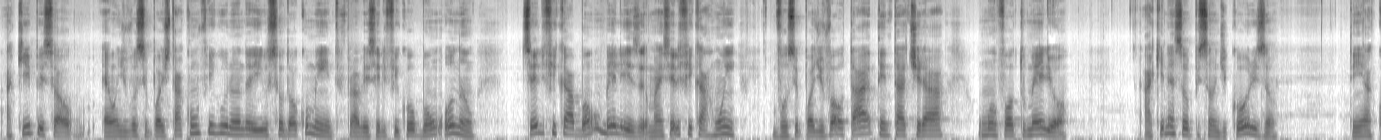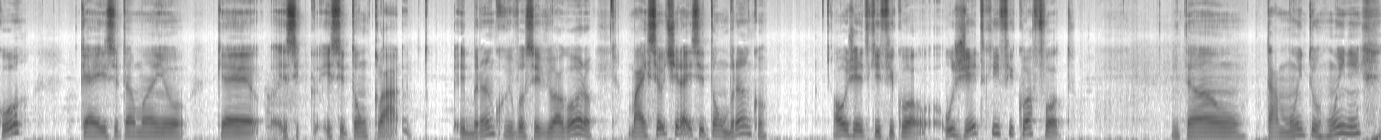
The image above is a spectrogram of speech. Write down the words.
Aqui, pessoal, é onde você pode estar configurando aí o seu documento para ver se ele ficou bom ou não. Se ele ficar bom, beleza. Mas se ele ficar ruim, você pode voltar e tentar tirar uma foto melhor. Aqui nessa opção de cores, ó, tem a cor, que é esse tamanho, que é esse, esse tom claro, branco que você viu agora. Ó. Mas se eu tirar esse tom branco, ó o jeito que ficou, o jeito que ficou a foto. Então, tá muito ruim, né?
